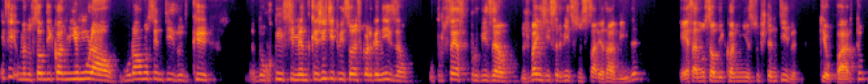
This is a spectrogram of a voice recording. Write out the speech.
enfim, uma noção de economia moral. Moral no sentido de que, do reconhecimento que as instituições que organizam o processo de provisão dos bens e serviços necessários à vida, é essa a noção de economia substantiva que eu parto,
